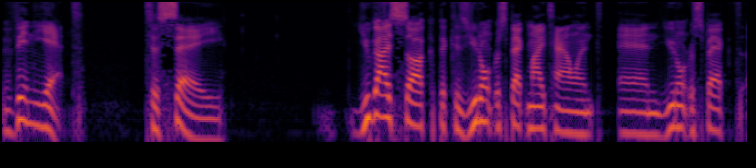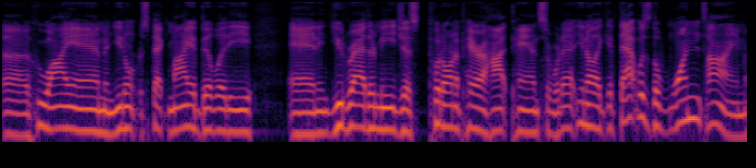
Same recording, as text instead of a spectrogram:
vignette to say you guys suck because you don't respect my talent and you don't respect uh, who I am and you don't respect my ability and you'd rather me just put on a pair of hot pants or whatever. You know, like if that was the one time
